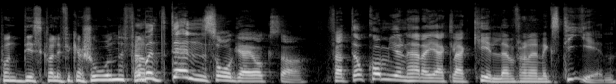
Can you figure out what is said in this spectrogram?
på en diskvalifikation. För Ja, att, men den såg jag ju också. För att då kom ju den här jäkla killen från NXT in.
